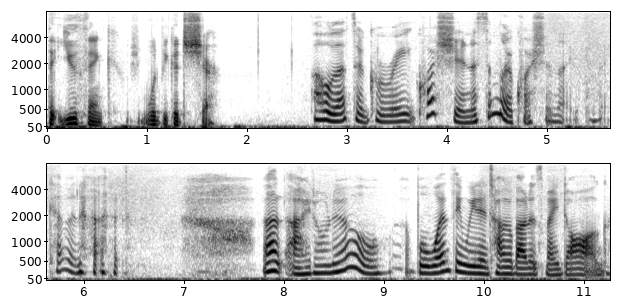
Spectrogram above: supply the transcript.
that you think would be good to share? oh that's a great question a similar question that, kevin had that i don't know well one thing we didn't talk about is my dog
